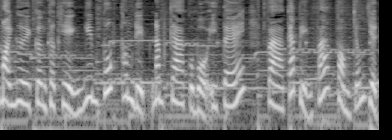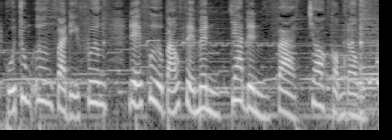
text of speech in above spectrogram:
mọi người cần thực hiện nghiêm túc thông điệp 5K của Bộ Y tế và các biện pháp phòng chống dịch của Trung ương và địa phương để vừa bảo vệ mình, gia đình và cho cộng đồng.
